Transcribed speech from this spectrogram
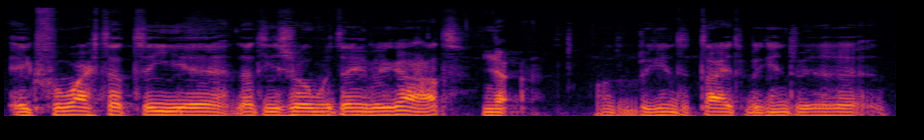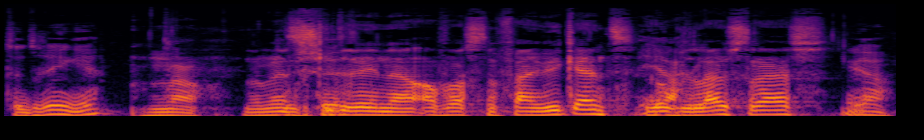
Ik verwacht dat hij dat hij zo meteen weer gaat. Ja. Want het begint de tijd begint weer eh, te dringen. Nou, dan wens Dus, ik iedereen eh, alvast een fijn weekend. ja. Ook de luisteraars. Ja.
